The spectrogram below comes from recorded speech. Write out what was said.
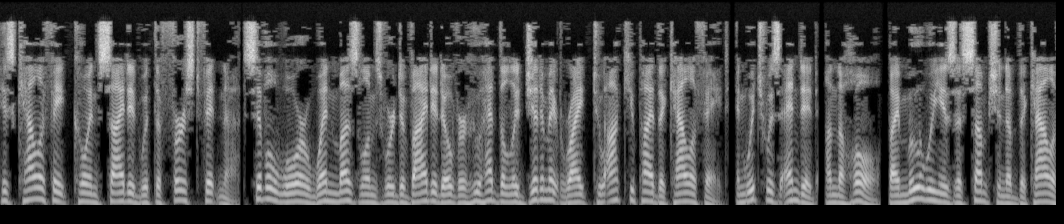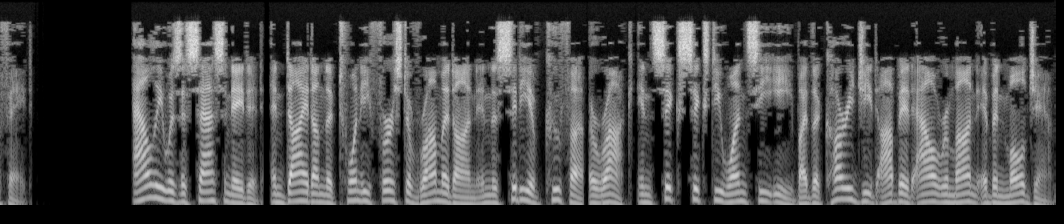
His caliphate coincided with the First Fitna civil war when Muslims were divided over who had the legitimate right to occupy the caliphate, and which was ended, on the whole, by Muawiyah's assumption of the caliphate. Ali was assassinated, and died on 21 Ramadan in the city of Kufa Iraq in 661 CE by the Kharijite Abd al-Rahman ibn Muljam.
